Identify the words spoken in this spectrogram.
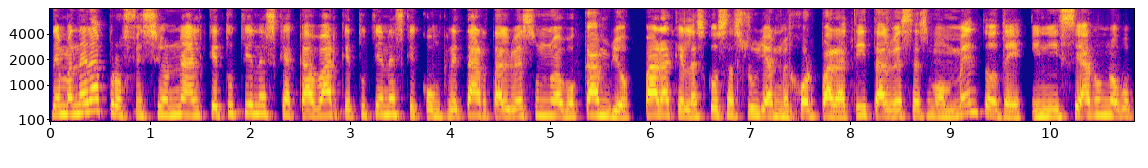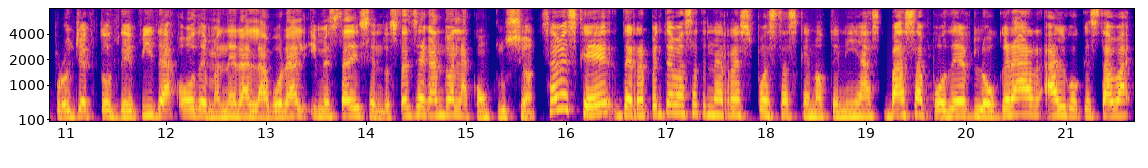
de manera profesional que tú tienes que acabar, que tú tienes que concretar tal vez un nuevo cambio para que las cosas fluyan mejor para ti? Tal vez es momento de iniciar un nuevo proyecto de vida o de manera laboral y me está diciendo, estás llegando a la conclusión. ¿Sabes qué? De repente vas a tener respuestas que no tenías, vas a poder lograr algo que estaba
